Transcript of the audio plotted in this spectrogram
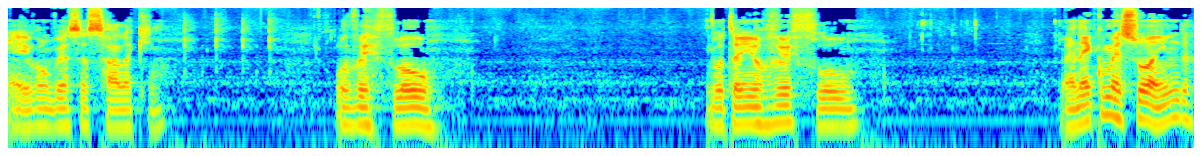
E aí, vamos ver essa sala aqui. Overflow. Botei em overflow. Mas nem começou ainda.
